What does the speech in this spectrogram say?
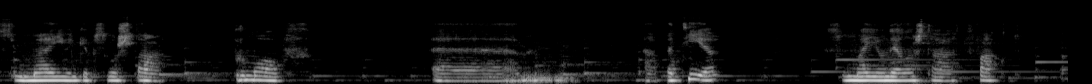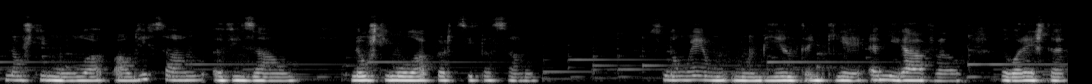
se o meio em que a pessoa está promove a apatia, se o meio onde ela está de facto não estimula a audição, a visão, não estimula a participação, se não é um, um ambiente em que é amigável, agora esta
